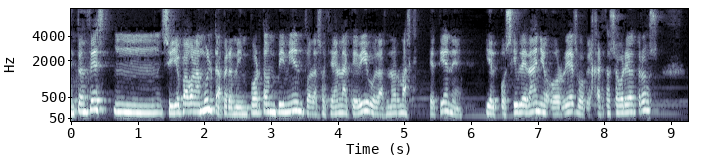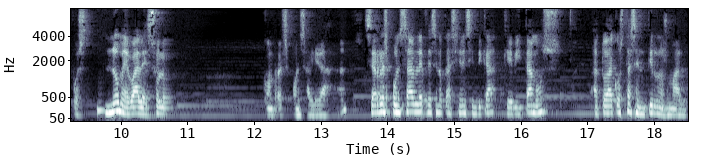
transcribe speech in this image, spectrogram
Entonces, mmm, si yo pago la multa, pero me importa un pimiento la sociedad en la que vivo, las normas que tiene y el posible daño o riesgo que ejerzo sobre otros, pues no me vale solo con responsabilidad. ¿eh? Ser responsable en ocasiones indica que evitamos a toda costa sentirnos mal,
